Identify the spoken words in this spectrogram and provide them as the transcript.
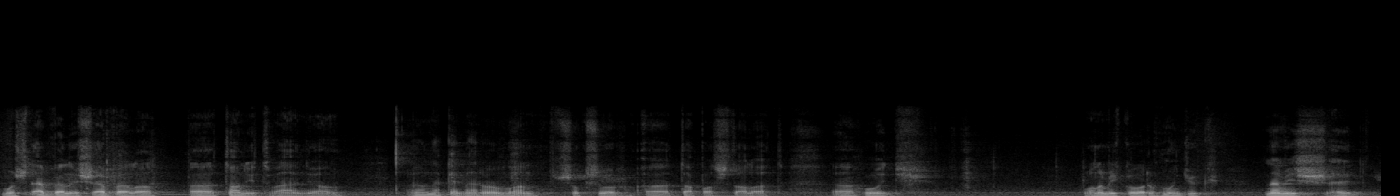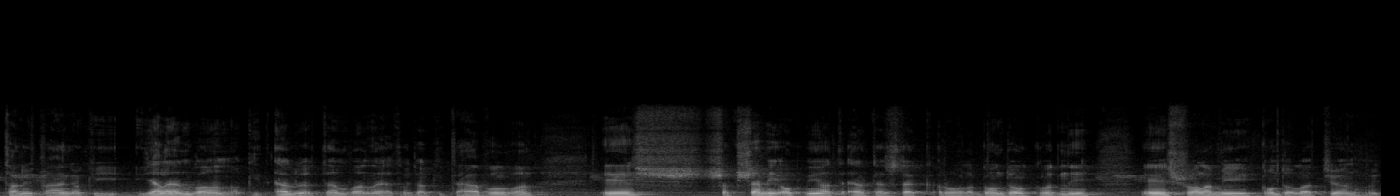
most ebben és ebben a, a tanítványjal. Nekem erről van sokszor tapasztalat, hogy van, amikor mondjuk nem is egy tanítvány, aki jelen van, aki előttem van, lehet, hogy aki távol van, és csak semmi ok miatt elkezdek róla gondolkodni, és valami gondolat jön, hogy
